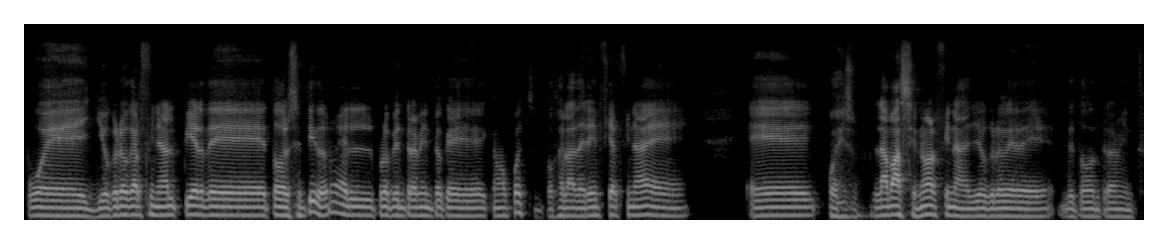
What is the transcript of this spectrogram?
pues yo creo que al final pierde todo el sentido, ¿no? El propio entrenamiento que, hemos puesto. Entonces la adherencia al final es, pues eso, la base, ¿no? Al final yo creo que de, todo entrenamiento.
